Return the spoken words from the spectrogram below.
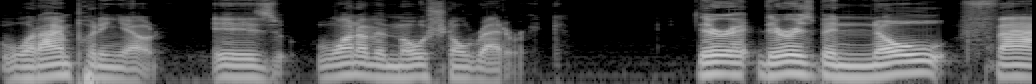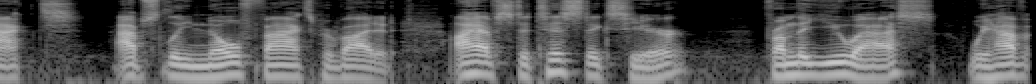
what I'm putting out is one of emotional rhetoric. There, there has been no facts, absolutely no facts provided. I have statistics here from the U.S. We have,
